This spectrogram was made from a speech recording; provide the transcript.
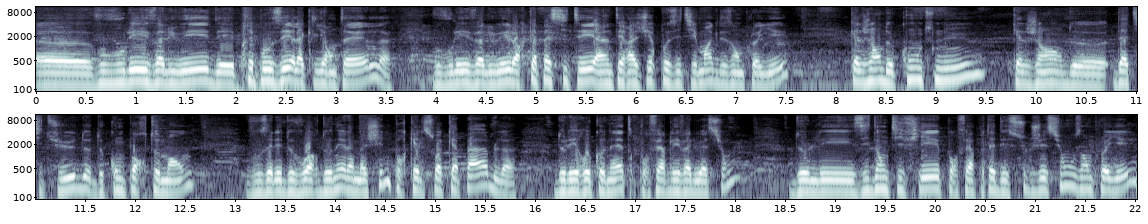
Euh, vous voulez évaluer des préposés à la clientèle, vous voulez évaluer leur capacité à interagir positivement avec des employés, quel genre de contenu, quel genre d'attitude, de, comportement vous allez devoir donner à la machine pour qu'elle soit capable de les reconnaître pour faire de l'évaluation, de les identifier pour faire peut-être des suggestions aux employés,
